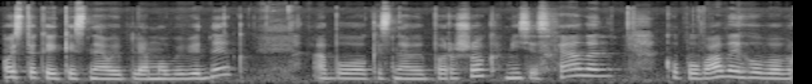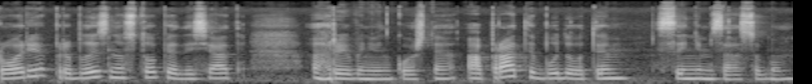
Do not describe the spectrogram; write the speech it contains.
Ось такий кисневий плямовий відник або кисневий порошок місіс Хелен. Купувала його в Аврорі приблизно 150 гривень він коштує, а прати буду отим синім засобом.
